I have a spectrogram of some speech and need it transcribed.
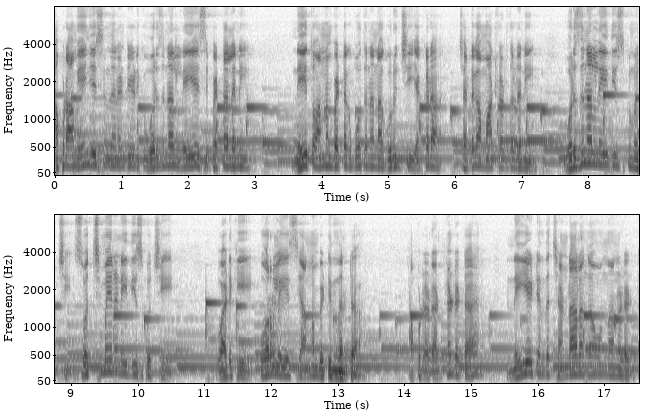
అప్పుడు ఆమె ఏం చేసిందని అంటే వీడికి ఒరిజినల్ నెయ్యేసి పెట్టాలని నెయ్యితో అన్నం పెట్టకపోతే నా గురించి ఎక్కడ చెడ్డగా మాట్లాడతాడని ఒరిజినల్ నెయ్యి తీసుకుని వచ్చి స్వచ్ఛమైన నెయ్యి తీసుకొచ్చి వాడికి కూరలు వేసి అన్నం పెట్టిందంట. అప్పుడు వాడు అంటున్నాడట నెయ్యి ఎంత చండాలంగా ఉందన్నాడంట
